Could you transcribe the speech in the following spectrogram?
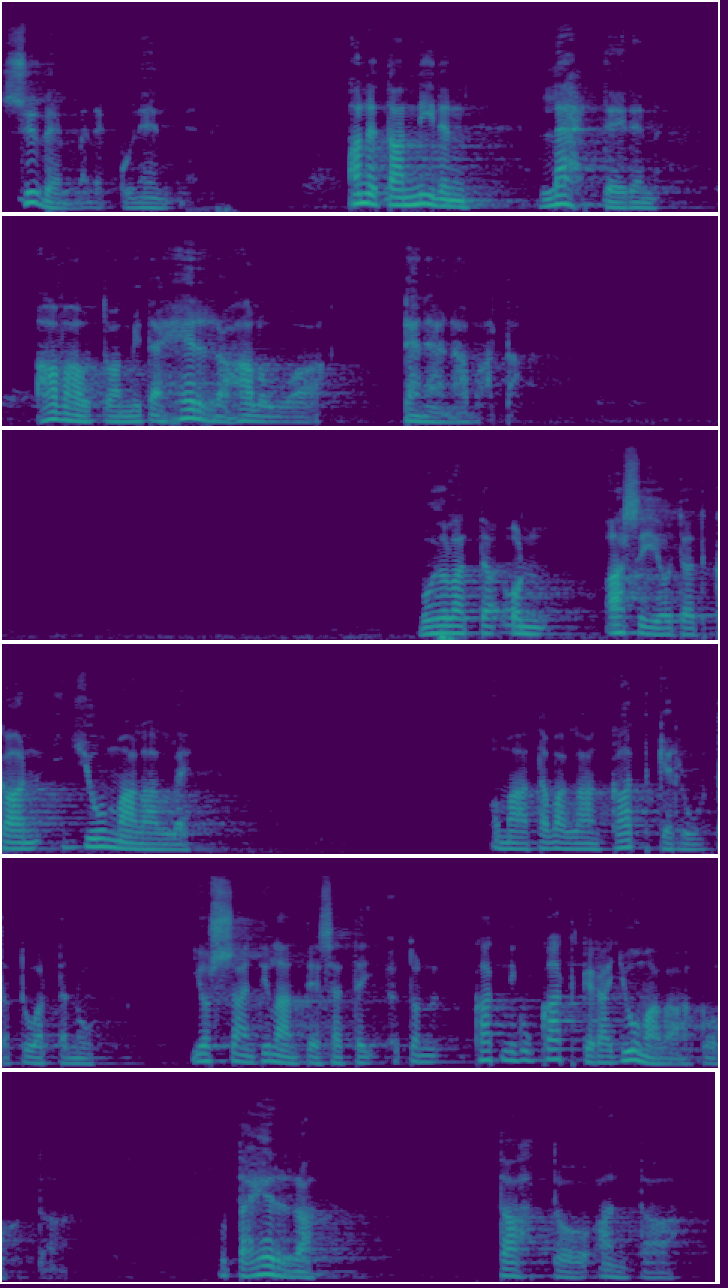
syvemmälle kuin ennen. Annetaan niiden lähteiden avautua, mitä Herra haluaa tänään avata. Voi olla, että on asioita, jotka on Jumalalle omaa tavallaan katkeruutta tuottanut jossain tilanteessa, että on kat, niin kuin katkera Jumalaa kohtaan. Mutta Herra tahtoo antaa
